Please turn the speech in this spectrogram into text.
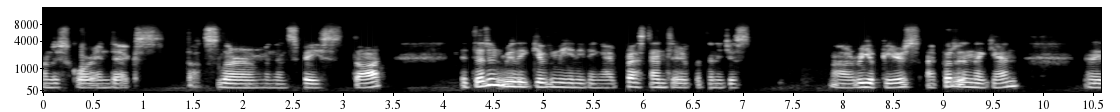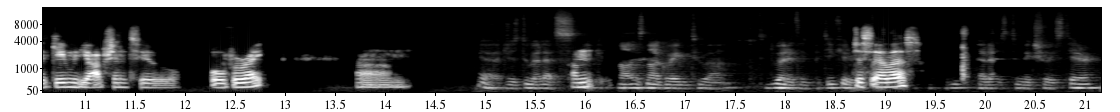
underscore index dot slurm and then space dot. It didn't really give me anything. I pressed enter, but then it just uh, reappears. I put it in again, and it gave me the option to overwrite. Um, yeah just do ls um, Like, it's not it's not going to uh, to do anything particular just ls. ls to make sure it's there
